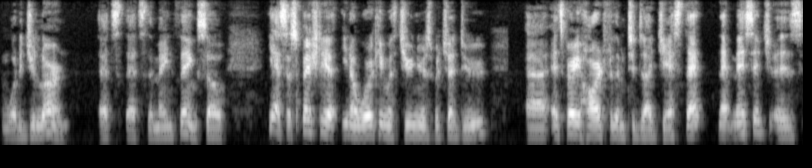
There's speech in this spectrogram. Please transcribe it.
what did you learn? That's that's the main thing. So, yes, especially uh, you know working with juniors, which I do, uh, it's very hard for them to digest that that message. Is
